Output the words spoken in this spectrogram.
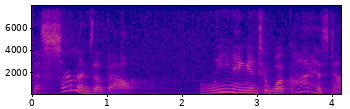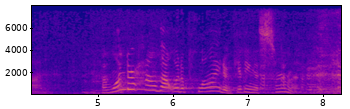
the sermon's about leaning into what God has done. I wonder how that would apply to giving a sermon.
